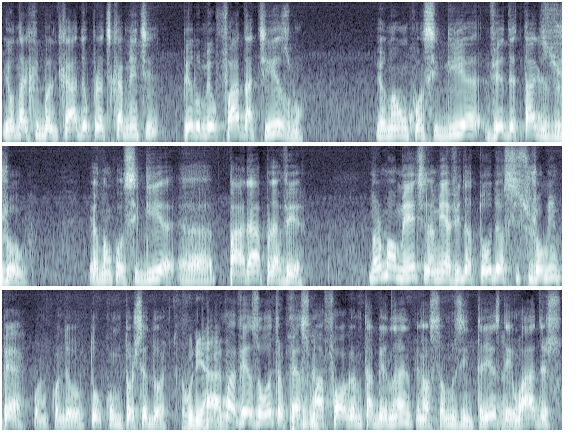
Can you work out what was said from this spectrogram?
eu na arquibancada, eu praticamente, pelo meu fanatismo, eu não conseguia ver detalhes do jogo. Eu não conseguia uh, parar para ver. Normalmente, na minha vida toda, eu assisto o jogo em pé, quando eu estou como torcedor. Agoniado. Uma vez ou outra eu peço uma folga no tabelando, que nós estamos em três, é. tem o Aderson.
